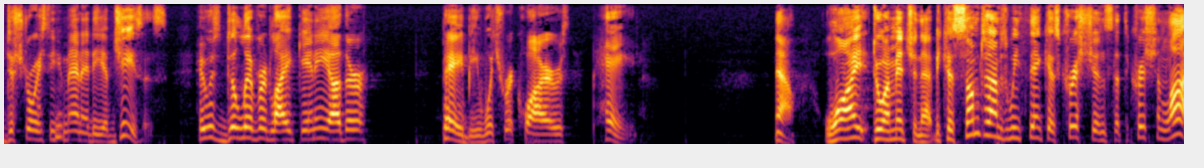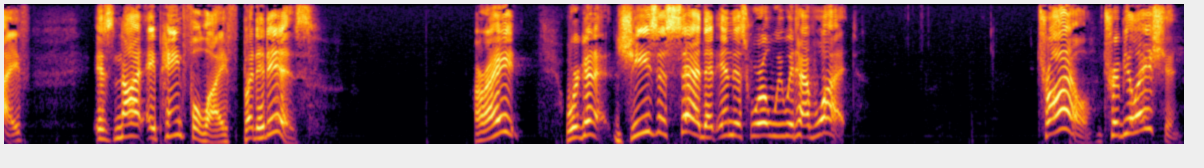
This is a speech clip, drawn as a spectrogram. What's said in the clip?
destroys the humanity of Jesus. He was delivered like any other baby, which requires pain. Now, why do I mention that? Because sometimes we think as Christians that the Christian life is not a painful life, but it is. All right? We're going to Jesus said that in this world we would have what? Trial, tribulation.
